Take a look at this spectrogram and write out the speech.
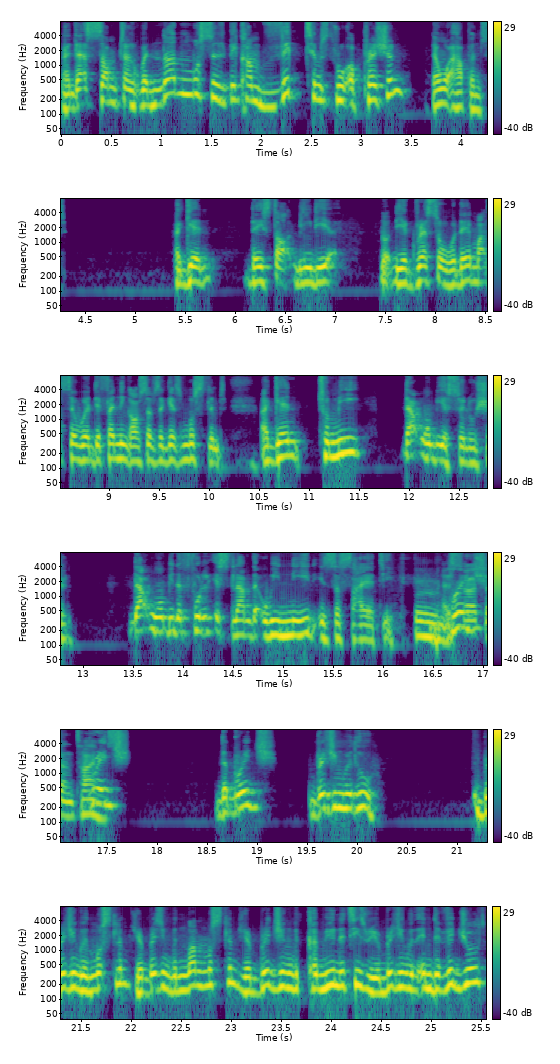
And that's sometimes when non-Muslims become victims through oppression, then what happens? Again, they start being the not the aggressor, or they might say we're defending ourselves against Muslims. Again, to me, that won't be a solution. That won't be the full Islam that we need in society. Certain times. bridge, the bridge, bridging with who? Bridging with Muslims, you're bridging with non-Muslims, you're bridging with communities, you're bridging with individuals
